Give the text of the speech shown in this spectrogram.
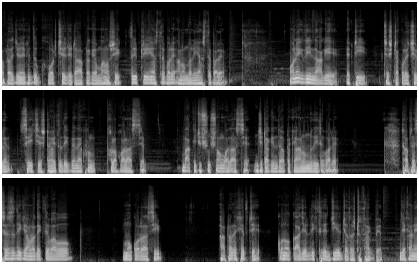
আপনাদের জন্য কিন্তু ঘটছে যেটা আপনাকে মানসিক তৃপ্তি নিয়ে আসতে পারে, আনন্দ নিয়ে আসতে পারে। অনেক দিন আগে একটি চেষ্টা করেছিলেন, সেই চেষ্টা হয়তো দেখবেন এখন ফলাফল আসছে বা কিছু সুসংবাদ আসছে, যেটা কিন্তু আপনাকে আনন্দ দিতে পারে। সপ্তাহের শেষের দিকে আমরা দেখতে পাবো মকর রাশি। আপনাদের ক্ষেত্রে কোনো কাজের দিক থেকে জেদ যথেষ্ট থাকবে, যেখানে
